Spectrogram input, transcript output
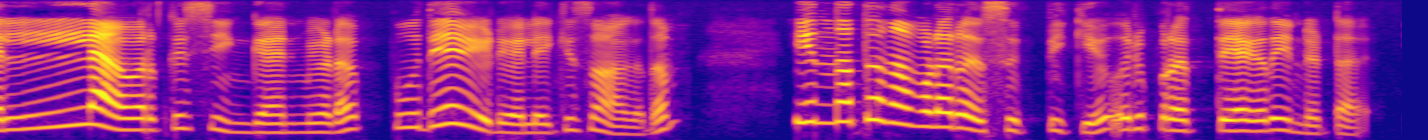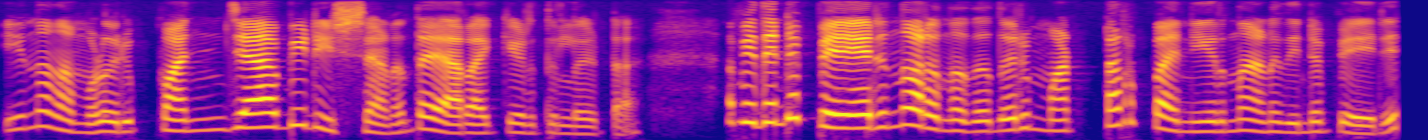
എല്ലാവർക്കും ശിങ്കാൻവിയുടെ പുതിയ വീഡിയോയിലേക്ക് സ്വാഗതം. ഇന്നത്തെ നമ്മുടെ റെസിപ്പിക്ക് ഒരു പ്രത്യേകത ഉണ്ട് കേട്ടോ ഇന്ന് നമ്മൾ ഒരു പഞ്ചാബി ഡിഷാണ് തയ്യാറാക്കിയെടുത്തുള്ളത് കേട്ടോ അപ്പോൾ ഇതിന്റെ പേരെന്ന് പറയുന്നത് ഇതൊരു മട്ടർ പനീർ എന്നാണ് ഇതിന്റെ പേര്.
